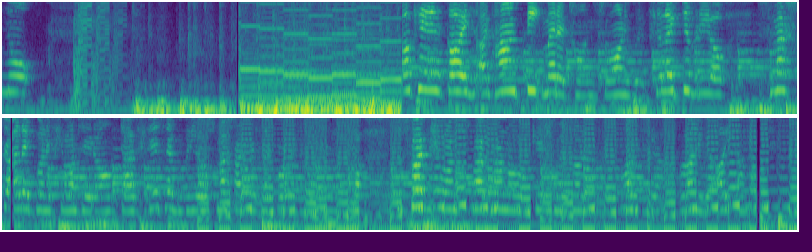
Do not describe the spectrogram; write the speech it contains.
No. Okay, guys, I can't beat Mettaton, so anyway, if you liked the video, smash that like button if you want to off that. If you dislike the video, smash that dislike button if you want to subscribe if you want subscribe, turn on notifications, but anyway, I am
